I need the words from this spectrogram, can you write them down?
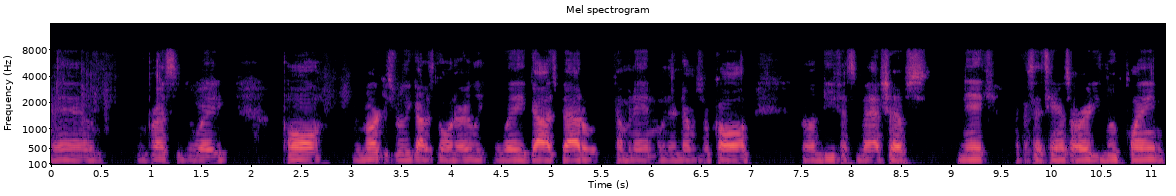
man. Impressive the way Paul and Marcus really got us going early. The way guys battled coming in when their numbers were called um, defensive matchups. Nick, like I said, Terance already, Luke playing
